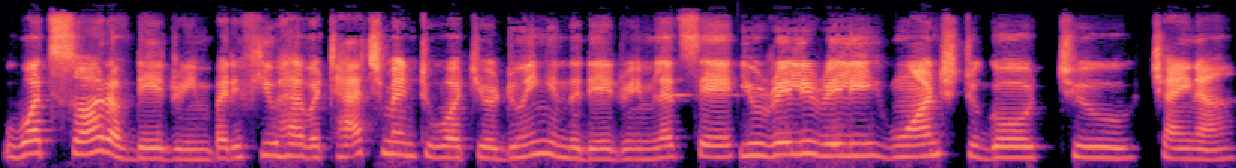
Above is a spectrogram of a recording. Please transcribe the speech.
What sort of daydream? But if you have attachment to what you're doing in the daydream, let's say you really, really want to go to China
